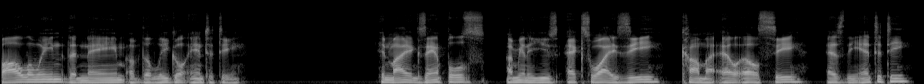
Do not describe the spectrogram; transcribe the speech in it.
following the name of the legal entity. In my examples, I'm going to use XYZ, LLC as the entity.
